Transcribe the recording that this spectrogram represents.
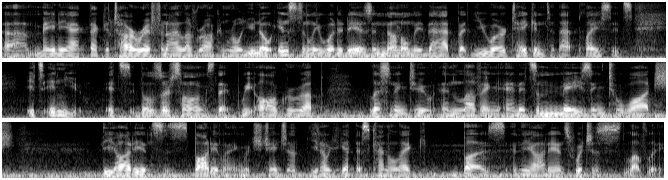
uh, Maniac, that guitar riff, and I Love Rock and Roll, you know instantly what it is. And not only that, but you are taken to that place. It's, it's in you. It's, those are songs that we all grew up listening to and loving. And it's amazing to watch the audience's body language change. You know, you get this kind of like buzz in the audience, which is lovely.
